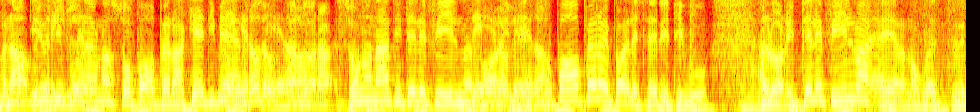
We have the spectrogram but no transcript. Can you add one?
un no, Beautiful thriller. è una soap opera perché è diverso. Vero, vero. Allora, sono nati i telefilm, Vero, poi le vero. soap opera e poi le serie TV. Allora, i telefilm erano questi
